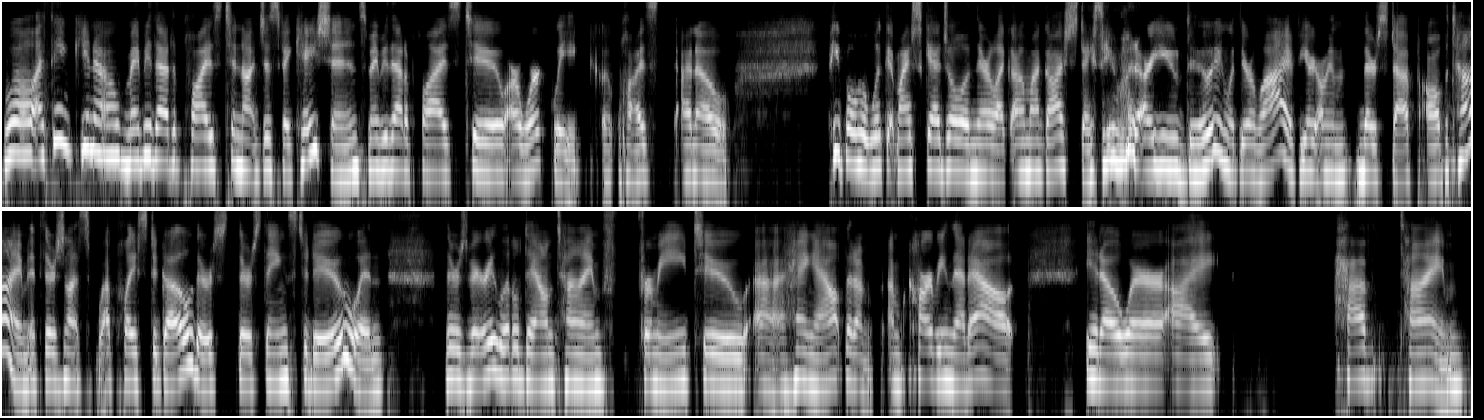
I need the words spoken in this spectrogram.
Well, I think, you know, maybe that applies to not just vacations, maybe that applies to our work week. applies, I know people who look at my schedule and they're like, "Oh my gosh, Stacy, what are you doing with your life?" You're, I mean, there's stuff all the time. If there's not a place to go, there's there's things to do, and there's very little downtime for me to uh, hang out. But I'm I'm carving that out, you know, where I have time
